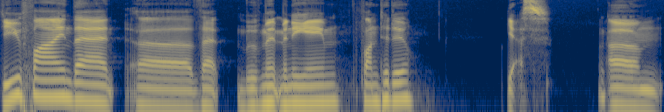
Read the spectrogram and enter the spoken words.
Do you find that uh, that movement mini game fun to do? Yes. Um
